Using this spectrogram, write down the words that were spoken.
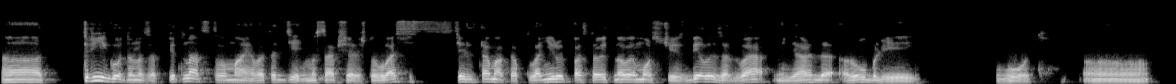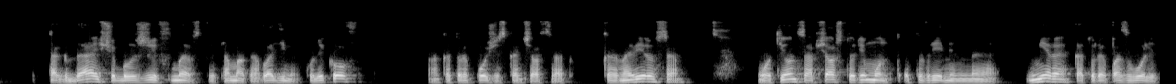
А, три года назад, 15 мая, в этот день, мы сообщали, что власти Стерлитамака планируют построить новый мост через Белый за 2 миллиарда рублей. Вот. А, тогда еще был жив мэр Стерлитамака Владимир Куликов – а, который позже скончался от коронавируса. Вот, и он сообщал, что ремонт – это временная мера, которая позволит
